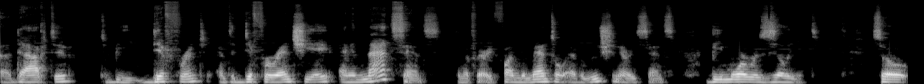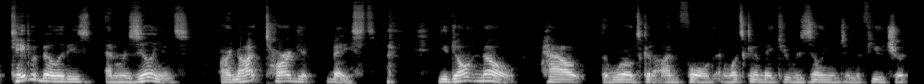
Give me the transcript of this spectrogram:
adaptive, to be different and to differentiate. And in that sense, in a very fundamental evolutionary sense, be more resilient. So capabilities and resilience are not target based. you don't know how the world's going to unfold and what's going to make you resilient in the future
